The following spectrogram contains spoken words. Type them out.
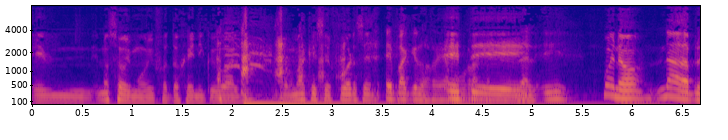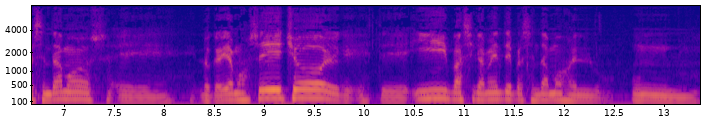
el- no soy muy fotogénico igual, por más que se esfuercen. Es para que nos Este. Dale, eh. Bueno, nada, presentamos eh, lo que habíamos hecho este, y básicamente presentamos el, un,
